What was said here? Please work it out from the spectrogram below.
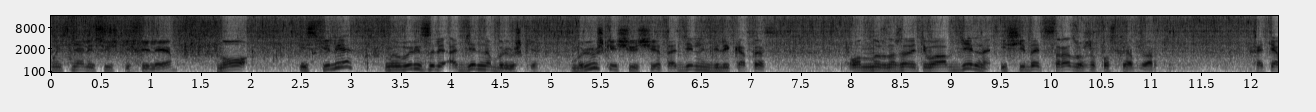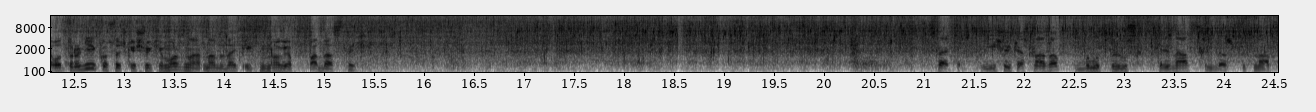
Мы сняли щучки филе, но из филе мы вырезали отдельно брюшки. Брюшки щучьи это отдельный деликатес. Он нужно жарить его отдельно и съедать сразу же после обжарки. Хотя вот другие кусочки щуки можно, надо дать их немного подостыть. Кстати, еще час назад было плюс 13 или даже 15.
